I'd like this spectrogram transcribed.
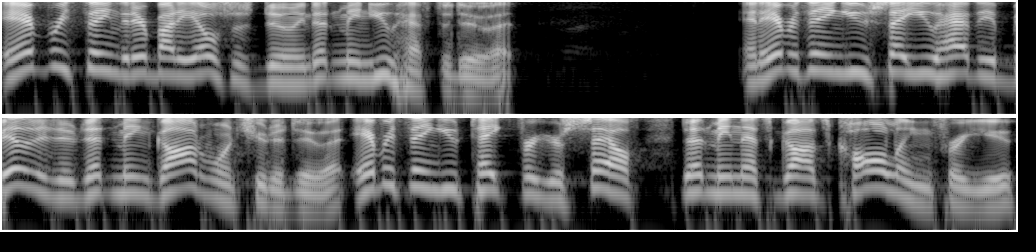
Everything that everybody else is doing doesn't mean you have to do it. And everything you say you have the ability to do doesn't mean God wants you to do it. Everything you take for yourself doesn't mean that's God's calling for you.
